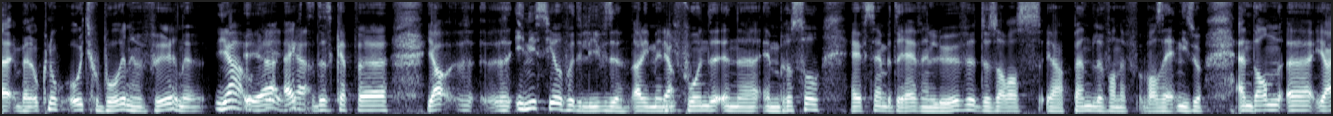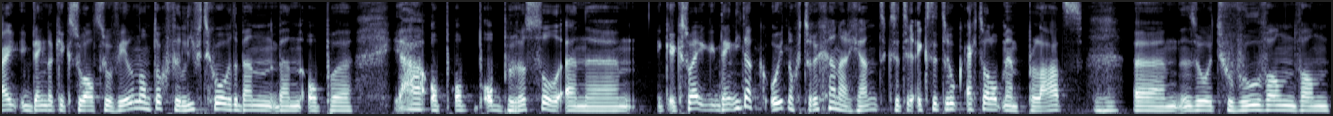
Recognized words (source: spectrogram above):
Uh, ik ben ook nog ooit geboren in Veurne. Ja, okay, ja echt. Dus ik heb uh, ja, initieel voor de liefde. Allee, mijn ja. lief woonde in, uh, in Brussel. Hij heeft zijn bedrijf in Leuven. Dus dat was ja, pendelen van was eigenlijk niet zo. En dan, ja, ik denk dat ik zoals zoveel dan toch verliefd geworden ben, ben op, ja, op, op, op Brussel. En ik, ik, ik denk niet dat ik ooit nog terug ga naar Gent. Ik zit er, ik zit er ook echt wel op mijn plaats. Mm zo het gevoel van, van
